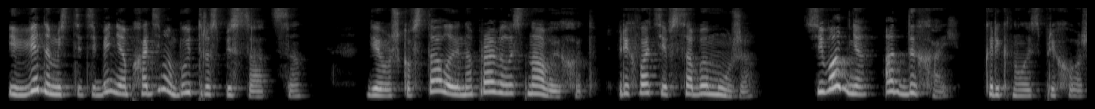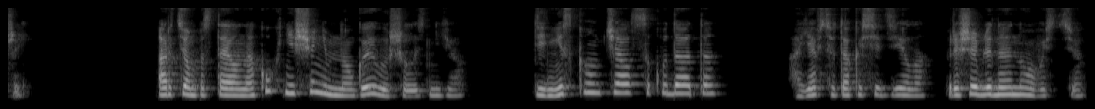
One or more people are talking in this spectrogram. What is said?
И в ведомости тебе необходимо будет расписаться. Девушка встала и направилась на выход, прихватив с собой мужа. «Сегодня отдыхай!» — крикнула из прихожей. Артем постоял на кухне еще немного и вышел из нее. Дениска умчался куда-то, а я все так и сидела, пришибленная новостью.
